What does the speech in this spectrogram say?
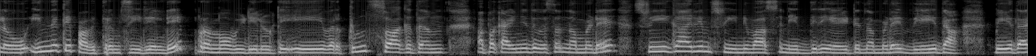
ഹലോ ഇന്നത്തെ പവിത്രം സീരിയലിന്റെ പ്രൊമോ വീഡിയോയിലോട്ട് ഏവർക്കും സ്വാഗതം. അപ്പോൾ കഴിഞ്ഞ ദിവസം നമ്മുടെ ശ്രീകാര്യം ശ്രീനിവാസനെതിരെയായിട്ട് നമ്മുടെ വേദ വേദ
